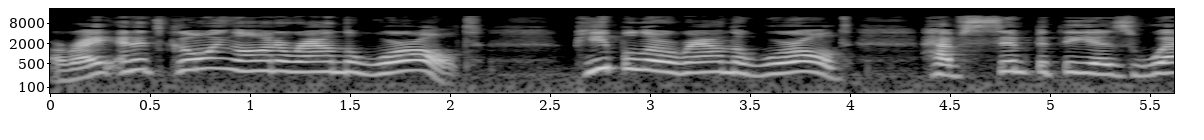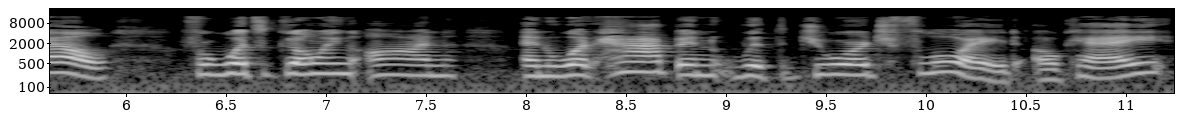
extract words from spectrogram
all right and it's going on around the world people around the world have sympathy as well for what's going on and what happened with George Floyd okay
